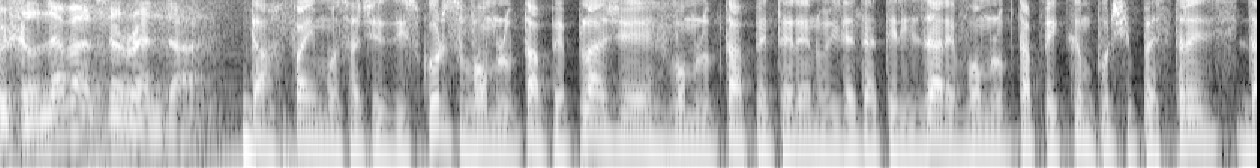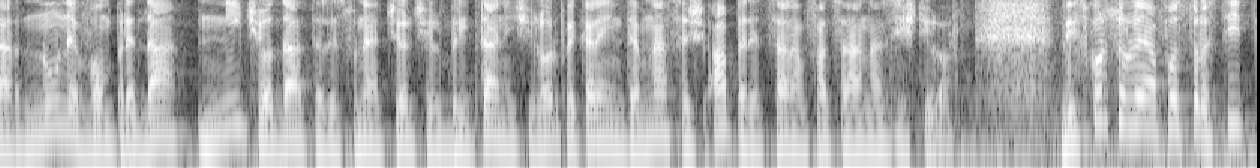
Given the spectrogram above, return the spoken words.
we shall never surrender. Da, faimos acest discurs, vom lupta pe plaje, vom lupta pe terenurile de aterizare, vom lupta pe câmpuri și pe străzi, dar nu ne vom preda niciodată, le spunea Churchill britanicilor, pe care îi îndemna să-și apere țara în fața naziștilor. Discursul lui a fost rostit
